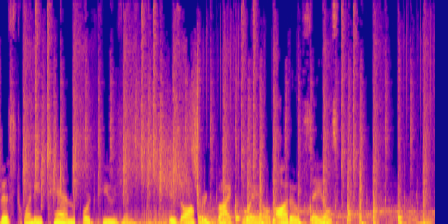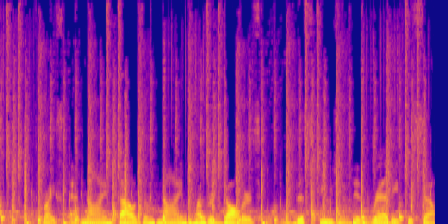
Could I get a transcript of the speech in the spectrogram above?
This 2010 Ford Fusion is offered by Quail Auto Sales. Price at $9,900. This Fusion is ready to sell.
